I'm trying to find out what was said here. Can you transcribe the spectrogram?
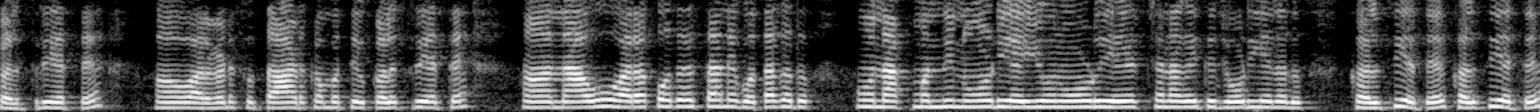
ಕಳಿಸ್ರಿ ಅತ್ತೆ. ಹೊರಗಡೆ ಸುತ್ತ ಆಡ್ಕೊಂಬತ್ತೀವಿ, ಕಳಿಸ್ರಿ ಅತ್ತೆ. ನಾವು ಹೊರಕ್ ಹೋದ್ರೆ ತಾನೇ ಗೊತ್ತಾಗೋದು. ನಾಲ್ಕು ಮಂದಿ ನೋಡಿ, ಅಯ್ಯೋ, ನೋಡು ಎಷ್ಟು ಚೆನ್ನಾಗೈತೆ ಜೋಡಿ ಅನ್ನೋದು. ಕಳಿಸಿ ಅತ್ತೆ ಕಳಿಸಿ ಅತ್ತೆ.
